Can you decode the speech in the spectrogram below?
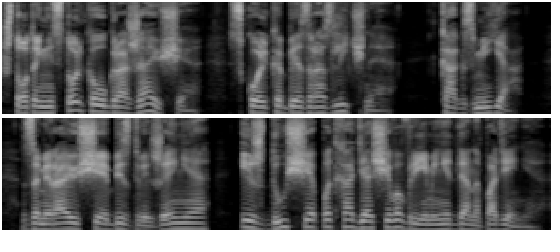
что-то не столько угрожающее, сколько безразличная, как змея, замирающая без движения и ждущая подходящего времени для нападения.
